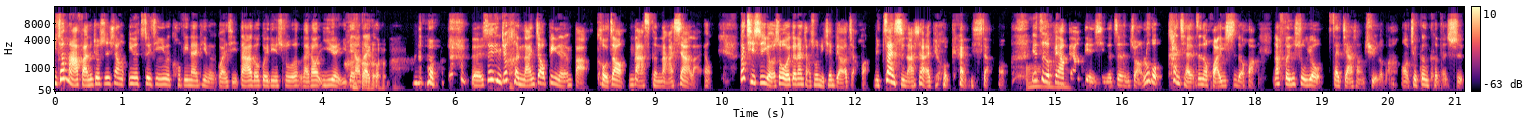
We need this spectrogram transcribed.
比较麻烦的就是像，因为最近因为 COVID-19 的关系，大家都规定说来到医院一定要戴口罩。对，所以你就很难叫病人把口罩 mask 拿下来哦。那其实有的时候我会跟他讲说，你先不要讲话，你暂时拿下来给我看一下哦，因为这个非常非常典型的症状。如果看起来真的怀疑是的话，那分数又再加上去了嘛，哦，就更可能是。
